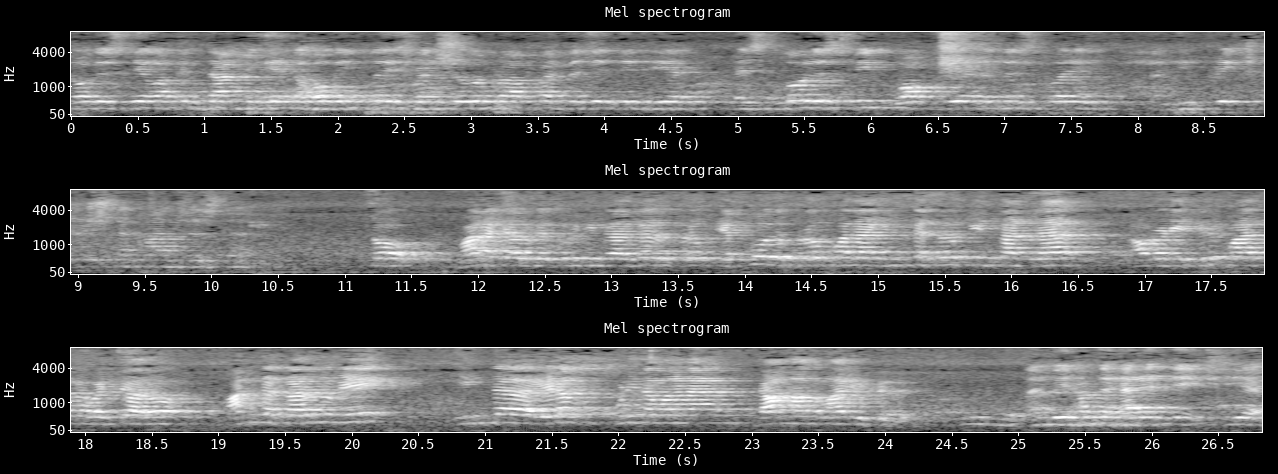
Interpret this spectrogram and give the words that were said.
So this Tilakantan became the holy place when Srila Prabhupada visited here. His lotus feet walked here in this place and he preached Krishna consciousness. so Maharaj அவர்கள் சொல்கின்றார்கள் பிர- எப்போது பிரபுபாதா இந்த திருக்கின்தான்ல அவருடைய திருப்பாதத்தை வச்சாரோ அந்த தருணமே இந்த இடம் புனிதமான தாமாக மாறிவிட்டது And we have the heritage here.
